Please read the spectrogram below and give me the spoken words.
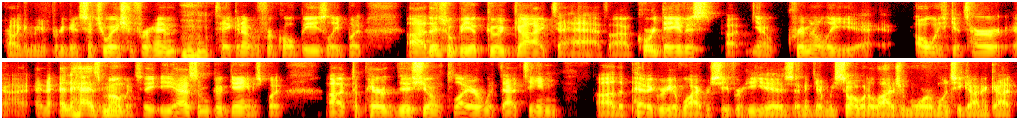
probably going to be a pretty good situation for him, mm-hmm. taking over for Cole Beasley. But uh, this will be a good guy to have. Uh, Corey Davis, uh, you know, criminally always gets hurt and and has moments. He, he has some good games, but to pair this young player with that team, the pedigree of wide receiver he is, and again, we saw what Elijah Moore once he kind of got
